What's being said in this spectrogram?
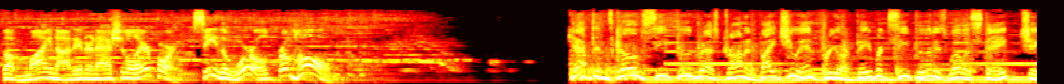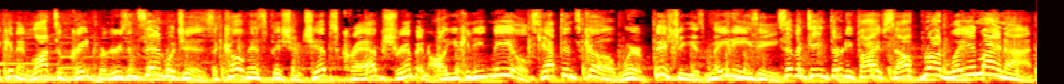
The Minot International Airport. See the world from home. Captain's Cove Seafood Restaurant invites you in for your favorite seafood as well as steak, chicken, and lots of great burgers and sandwiches. The Cove has fish and chips, crab, shrimp, and all you can eat meals. Captain's Cove, where fishing is made easy. 1735 South Broadway in Minot.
